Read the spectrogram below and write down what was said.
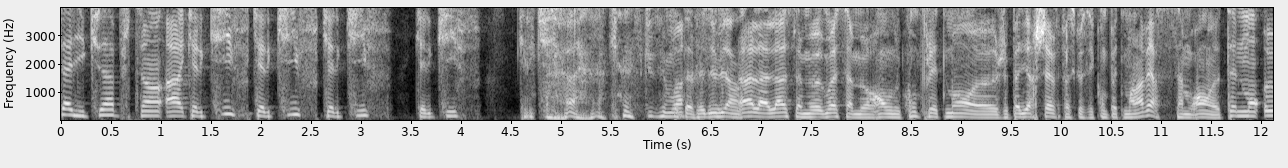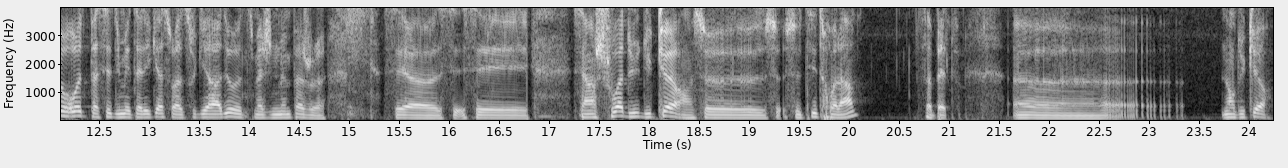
Metallica, putain. Ah, quel kiff, quel kiff, quel kiff, quel kiff. Quel kiff. Excusez-moi. Ça t'a fait du bien. Ah là là, ça me, moi, ça me rend complètement, euh, je vais pas dire chef parce que c'est complètement l'inverse. Ça me rend euh, tellement heureux de passer du Metallica sur la Tsugi Radio. T'imagines même pas, c'est, euh, c'est, c'est, c'est un choix du, cœur, hein, ce, ce, titre-là. Ça pète. Euh, non, du cœur.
